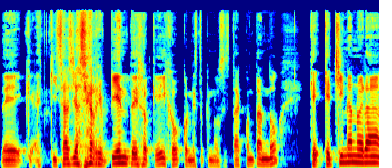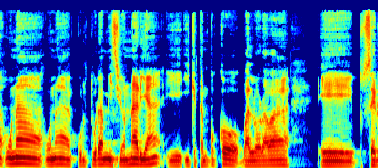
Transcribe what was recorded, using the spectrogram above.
de, que quizás ya se arrepiente de lo que dijo con esto que nos está contando, que, China no era una, una cultura misionaria y, que tampoco valoraba eh, ser,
